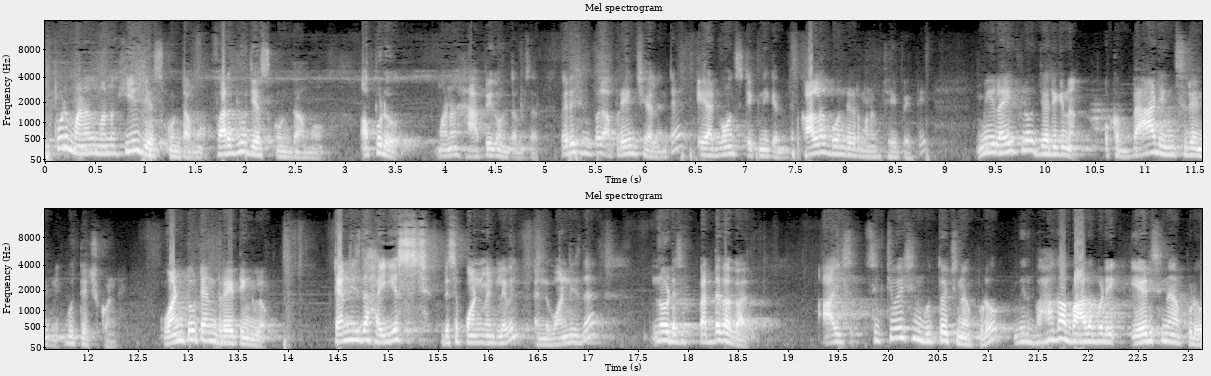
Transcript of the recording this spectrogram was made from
ఎప్పుడు మనల్ని మనం హీల్ చేసుకుంటాము ఫర్గ్యూ చేసుకుంటాము అప్పుడు మనం హ్యాపీగా ఉంటాం సార్ వెరీ సింపుల్ అప్పుడు ఏం చేయాలంటే ఈ అడ్వాన్స్ టెక్నిక్ ఏంటంటే కాలర్ బోన్ దగ్గర మనం చేపెట్టి మీ లైఫ్లో జరిగిన ఒక బ్యాడ్ ఇన్సిడెంట్ని గుర్తించుకోండి. వన్ టు టెన్ రేటింగ్లో ten is the highest disappointment level and one is the no dis పెద్దగా కాదు. ఆ సిచ్యువేషన్ గుర్తొచ్చినప్పుడు మీరు బాగా బాధపడి ఏడిసినప్పుడు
